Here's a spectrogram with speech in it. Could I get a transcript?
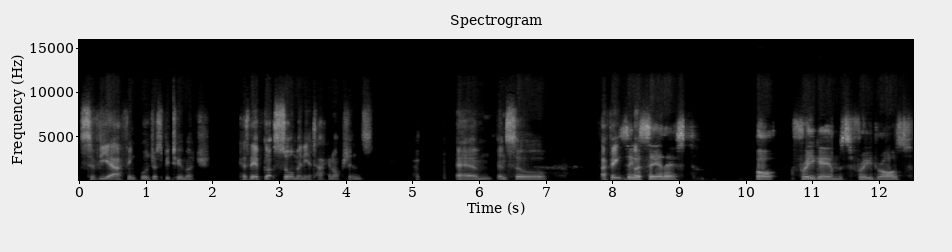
Sevilla, I think, will just be too much because they've got so many attacking options. Um, and so I think see, we say this, but three games, three draws,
